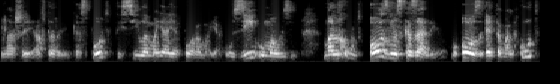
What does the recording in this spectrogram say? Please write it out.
нашей авторы. Господь, ты сила моя и опора моя. Узи ума узи. Мальхут. Оз мы сказали. Оз это Мальхут.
